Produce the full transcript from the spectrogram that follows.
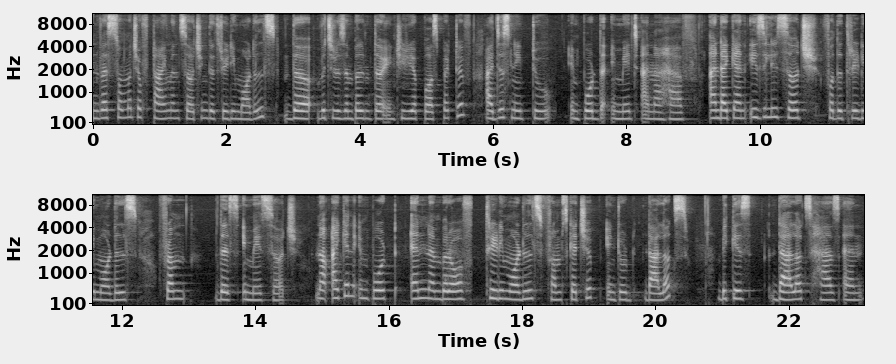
invest so much of time in searching the 3d models the which resemble the interior perspective i just need to import the image and i have and I can easily search for the 3D models from this image search. Now I can import n number of 3D models from SketchUp into Dialux because Dialux has an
